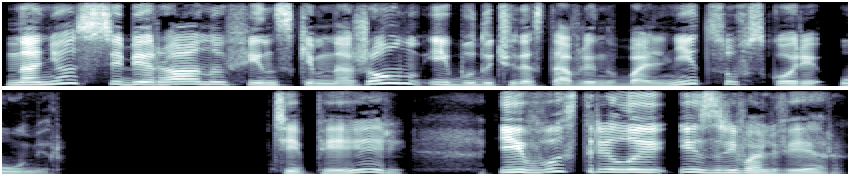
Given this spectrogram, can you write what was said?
нанес себе рану финским ножом и, будучи доставлен в больницу, вскоре умер. Теперь и выстрелы из револьвера,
